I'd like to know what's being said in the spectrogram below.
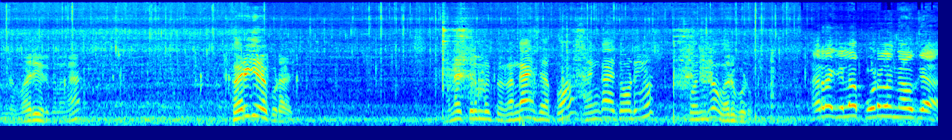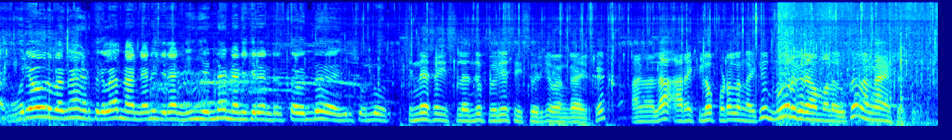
இந்த மாதிரி இருக்கணுங்க. கருகிடக்கூடாது. ஏன்னா திரும்ப இப்போ வெங்காயம் சேர்ப்போம். வெங்காயத்தோடையும் கொஞ்சம் வறுபடும். அரை கிலோ புடலங்காவுக்கு ஒரே ஒரு வெங்காயம் எடுத்துக்கலாம் நான் நினைக்கிறேன். நீங்கள் என்ன நினைக்கிறேன்றத வந்து இவர் சொல்லுவார். சின்ன சைஸ்லேருந்து பெரிய சைஸ் வரைக்கும் வெங்காயம் இருக்குது அதனால் அரை கிலோ புடலங்காய்க்கு நூறு கிராம் அளவுக்கு வெங்காயம் சேர்த்துக்கணும்.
